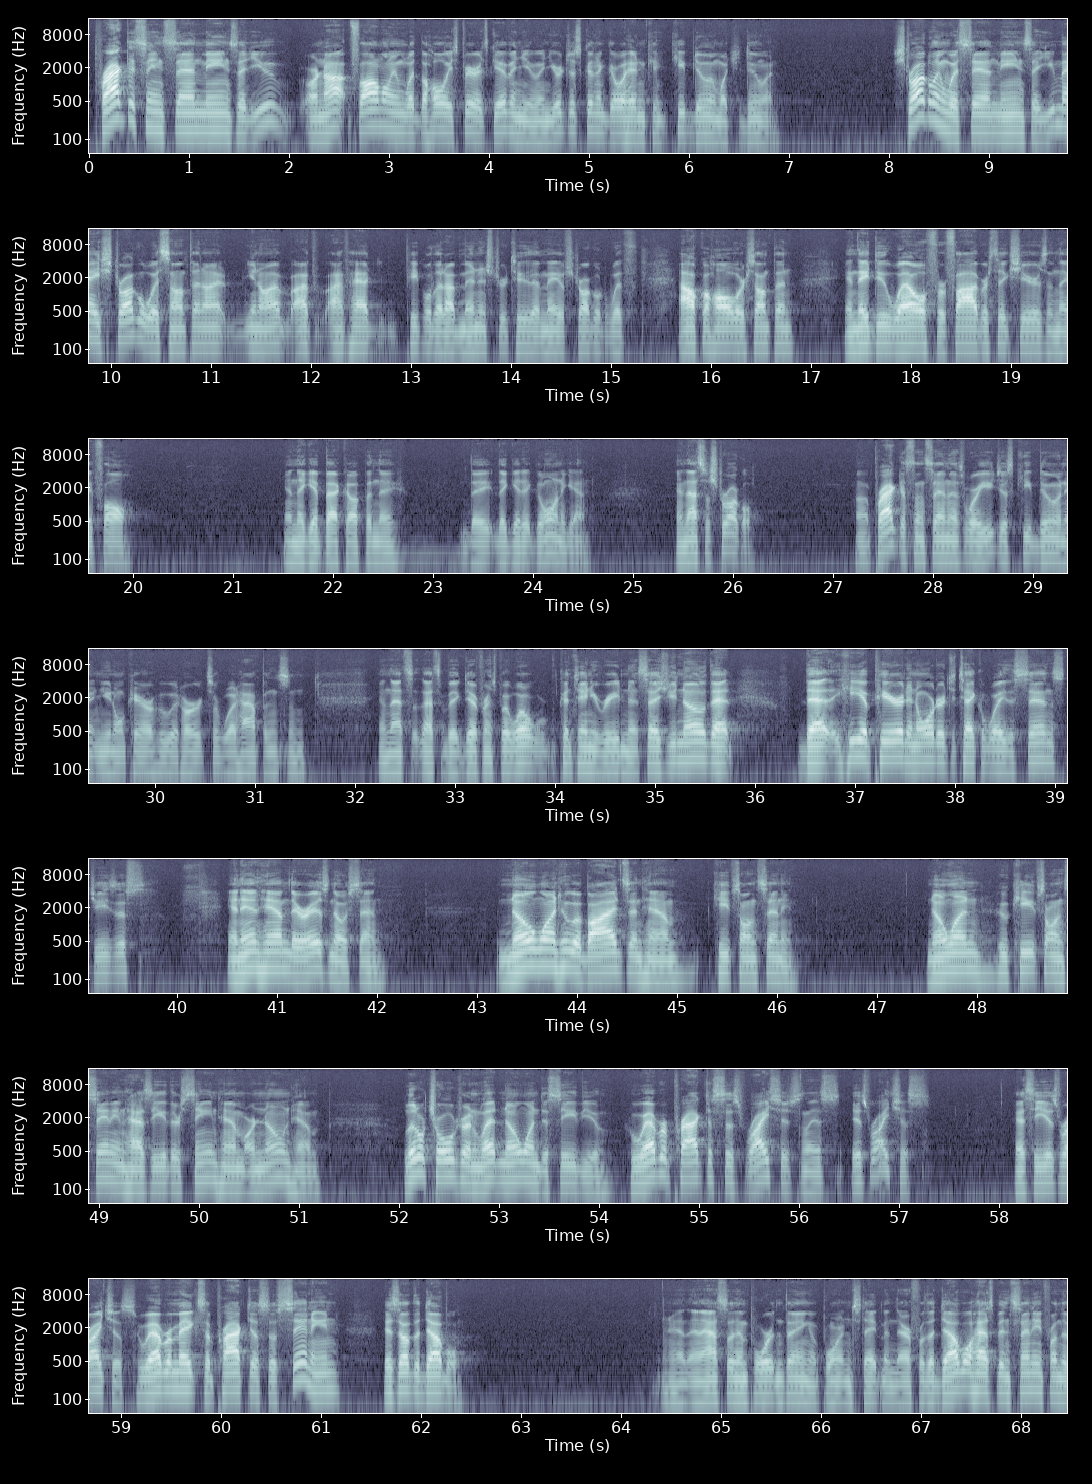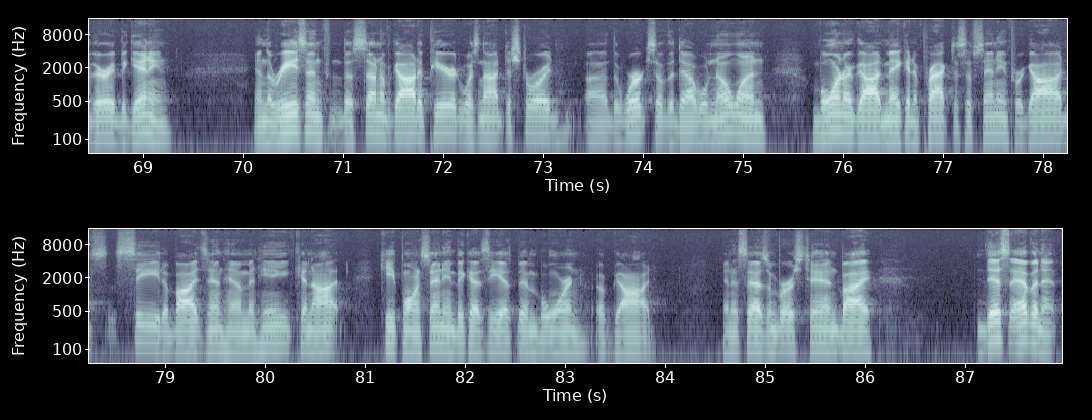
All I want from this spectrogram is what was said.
Practicing sin means that you are not following what the Holy Spirit's given you, and you're just going to go ahead and keep doing what you're doing. Struggling with sin means that you may struggle with something. I, you know, I've, I've, I've had people that I've ministered to that may have struggled with alcohol or something, and they do well for five or six years, and they fall, and they get back up and they, they, they get it going again, and that's a struggle. Uh, practicing sin is where you just keep doing it and you don't care who it hurts or what happens, and and that's that's a big difference. But we'll continue reading. It says, "You know that that he appeared in order to take away the sins, Jesus, and in him there is no sin. No one who abides in him keeps on sinning. No one who keeps on sinning has either seen him or known him. Little children, let no one deceive you. Whoever practices righteousness is righteous, as he is righteous. Whoever makes a practice of sinning is of the devil. And, and that's an important thing, important statement there. For the devil has been sinning from the very beginning. And the reason the Son of God appeared was not destroyed uh, the works of the devil. No one born of God making a practice of sinning, for God's seed abides in him, and he cannot keep on sinning because he has been born of God. And it says in verse 10 By this evident,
